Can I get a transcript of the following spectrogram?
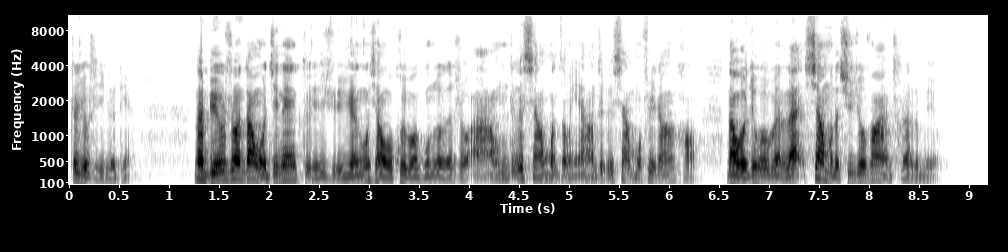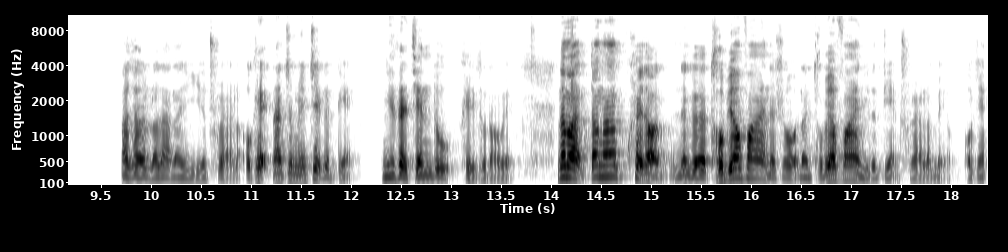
这就是一个点。那比如说，当我今天员工向我汇报工作的时候啊，我们这个项目怎么样？这个项目非常好。那我就会问，来，项目的需求方案出来了没有？啊，他说老大，那已经出来了。OK，那证明这个点你在监督可以做到位。那么当他快到那个投标方案的时候，那投标方案你的点出来了没有？OK，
